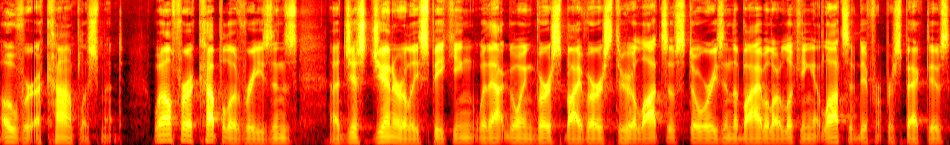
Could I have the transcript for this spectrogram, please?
over accomplishment. Well, for a couple of reasons, uh, just generally speaking, without going verse by verse through lots of stories in the Bible or looking at lots of different perspectives,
